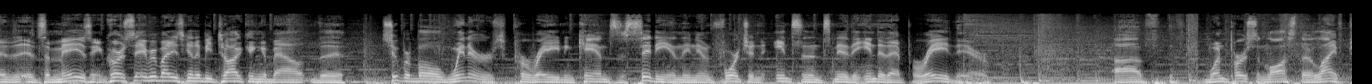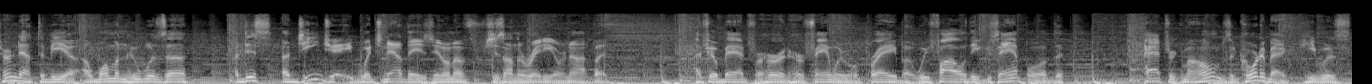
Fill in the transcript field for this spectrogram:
it, it's amazing. Of course, everybody's going to be talking about the Super Bowl winners parade in Kansas City and the unfortunate incidents near the end of that parade there of one person lost their life turned out to be a, a woman who was a a, dis, a DJ, which nowadays you don't know if she's on the radio or not, but I feel bad for her and her family. We'll pray, but we follow the example of the Patrick Mahomes, the quarterback. He was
